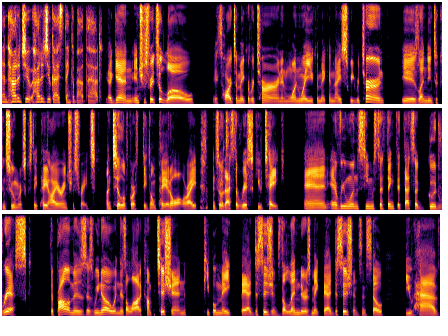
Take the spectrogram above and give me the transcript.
And how did you how did you guys think about that? Again, interest rates are low it's hard to make a return. And one way you can make a nice, sweet return is lending to consumers because they pay higher interest rates until, of course, they don't pay at all, right? And so that's the risk you take. And everyone seems to think that that's a good risk. The problem is, as we know, when there's a lot of competition, people make bad decisions. The lenders make bad decisions. And so you have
